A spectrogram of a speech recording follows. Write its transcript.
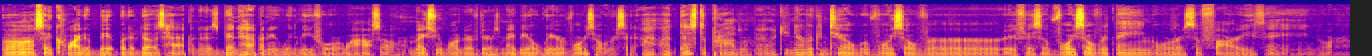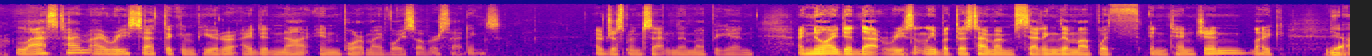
well, I don't say quite a bit, but it does happen, and it's been happening with me for a while. So it makes me wonder if there's maybe a weird voiceover set. I, I, that's the problem, man. Like you never can tell with voiceover if it's a voiceover thing or a Safari thing or a last time I reset the computer, I did not import my voiceover settings. I've just been setting them up again. I know I did that recently, but this time I'm setting them up with intention, like yeah.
